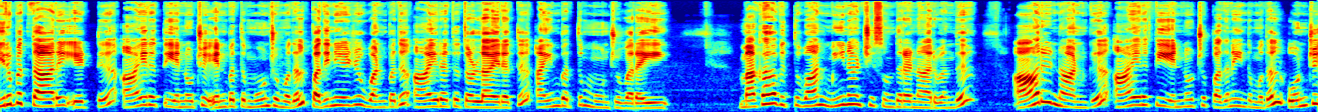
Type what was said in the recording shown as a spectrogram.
இருபத்தாறு எட்டு ஆயிரத்தி எண்ணூற்று எண்பத்து மூன்று முதல் பதினேழு ஒன்பது ஆயிரத்து தொள்ளாயிரத்து ஐம்பத்து மூன்று வரை. மகாவித்துவான் மீனாட்சி சுந்தரனார் வந்து ஆறு நான்கு ஆயிரத்தி எண்ணூற்று பதினைந்து முதல் ஒன்று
